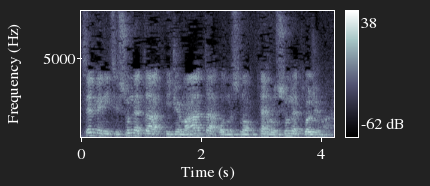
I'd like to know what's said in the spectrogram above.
sljedbenici sunneta i džemata, odnosno ehlu sunnet vol džemata.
